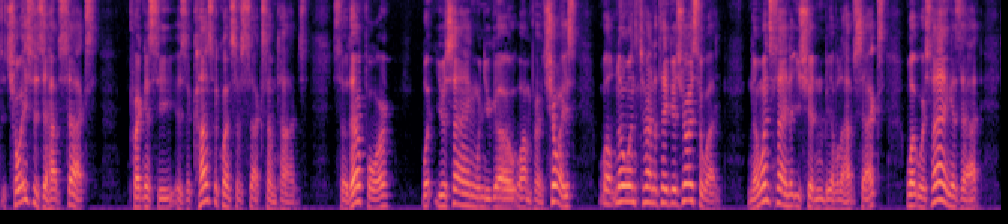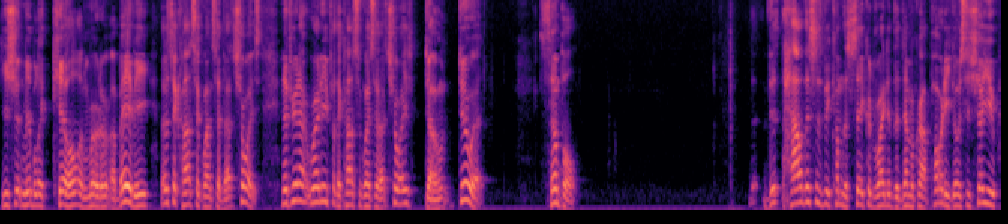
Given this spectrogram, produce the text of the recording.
the choice is to have sex. Pregnancy is a consequence of sex sometimes. So, therefore, what you're saying when you go, well, I'm pro choice, well, no one's trying to take your choice away. No one's saying that you shouldn't be able to have sex. What we're saying is that you shouldn't be able to kill and murder a baby. There's a consequence of that choice. And if you're not ready for the consequence of that choice, don't do it. Simple. This, how this has become the sacred right of the Democrat Party goes to show you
